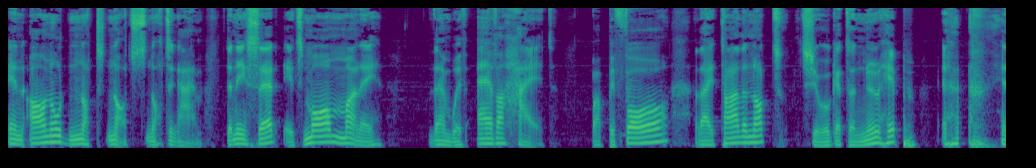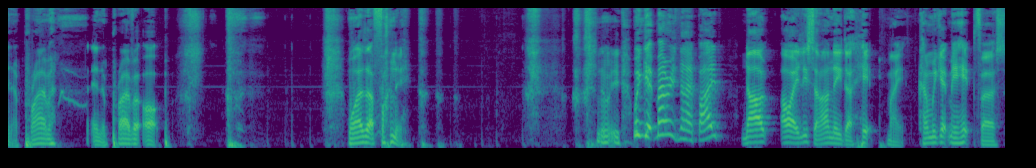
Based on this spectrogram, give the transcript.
in Arnold, not Notts, Nottingham. Denise said it's more money than we've ever had. But before they tie the knot, she will get a new hip in a private in a private op. Why is that funny? we can get married now, babe. No. Oh, hey, listen, I need a hip, mate. Can we get me a hip first?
